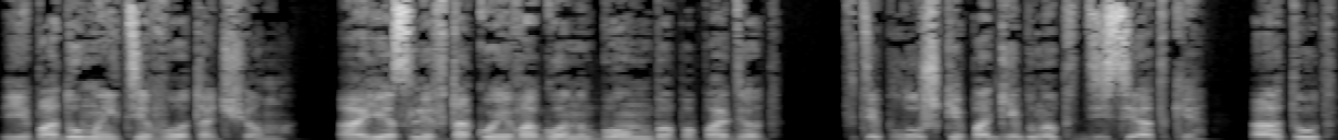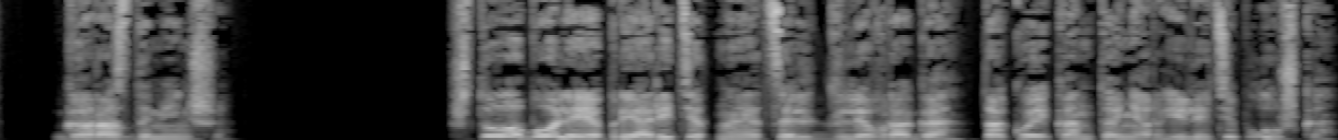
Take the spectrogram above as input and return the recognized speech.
И подумайте вот о чем. А если в такой вагон бомба попадет? В теплушке погибнут десятки, а тут гораздо меньше. Что более приоритетная цель для врага, такой контейнер или теплушка?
